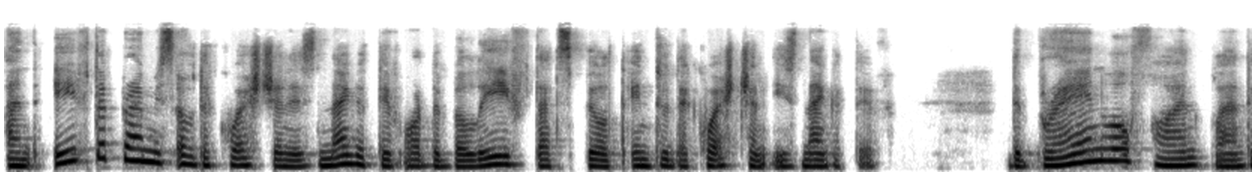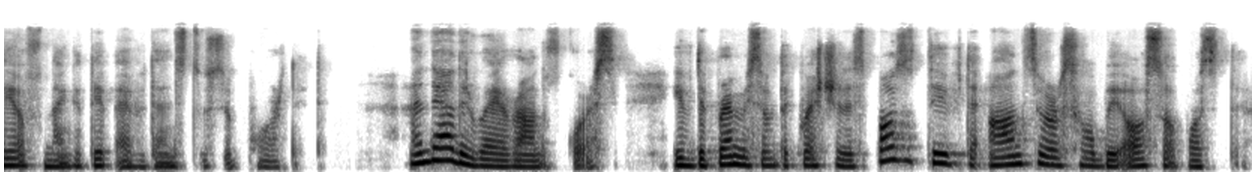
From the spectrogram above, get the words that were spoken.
And if the premise of the question is negative or the belief that's built into the question is negative, the brain will find plenty of negative evidence to support it. And the other way around, of course. If the premise of the question is positive, the answers will be also positive.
